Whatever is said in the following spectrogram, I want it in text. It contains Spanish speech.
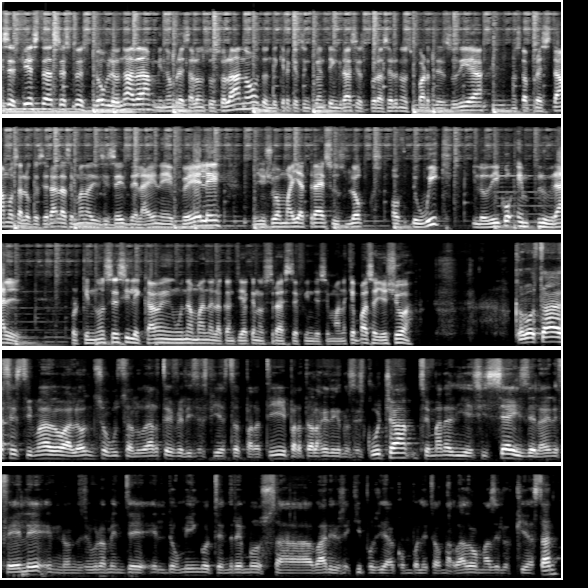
Felices fiestas, esto es Doble o Nada. Mi nombre es Alonso Solano. Donde quiera que se encuentren, gracias por hacernos parte de su día. Nos aprestamos a lo que será la semana 16 de la NFL. Yoshua Maya trae sus Locks of the Week y lo digo en plural, porque no sé si le caben en una mano la cantidad que nos trae este fin de semana. ¿Qué pasa, Yoshua? ¿Cómo estás, estimado Alonso? Gusto saludarte. Felices fiestas para ti y para toda la gente que nos escucha. Semana 16 de la NFL, en donde seguramente el domingo tendremos a varios equipos ya con boleto amarrado, más de los que ya están.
